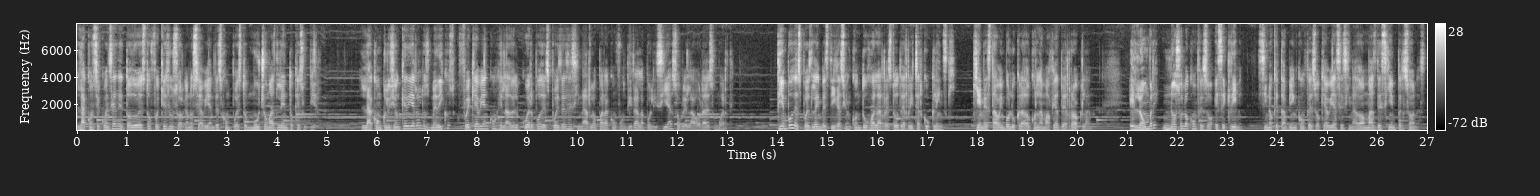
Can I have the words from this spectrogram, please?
La consecuencia de todo esto fue que sus órganos se habían descompuesto mucho más lento que su piel. La conclusión que dieron los médicos fue que habían congelado el cuerpo después de asesinarlo para confundir a la policía sobre la hora de su muerte. Tiempo después la investigación condujo al arresto de Richard Kuklinski, quien estaba involucrado con la mafia de Rockland. El hombre no solo confesó ese crimen, sino que también confesó que había asesinado a más de 100 personas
